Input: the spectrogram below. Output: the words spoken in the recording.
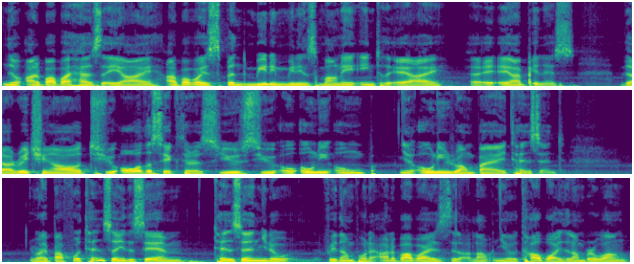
you know, Alibaba has AI. Alibaba is spend million millions of money into the AI uh, AI business. They are reaching out to all the sectors used to only own you know only run by Tencent, right? But for Tencent, it's the same. Tencent, you know, for example, like Alibaba is the, you know Taobao is the number one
